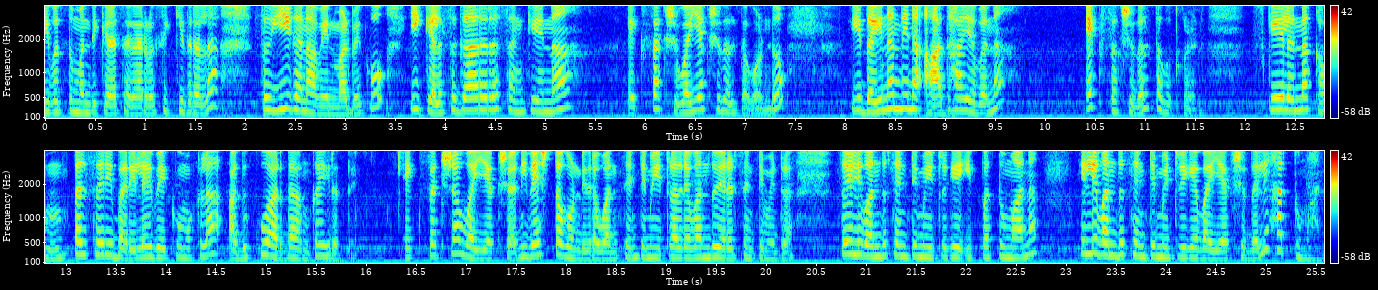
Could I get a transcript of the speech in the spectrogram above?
ಐವತ್ತು ಮಂದಿ ಕೆಲಸಗಾರರು ಸಿಕ್ಕಿದ್ರಲ್ಲ? ಸೊ ಈಗ ನಾವೇನು ಮಾಡಬೇಕು? ಈ ಕೆಲಸಗಾರರ ಸಂಖ್ಯೆಯನ್ನು ಎಕ್ಸ್ ಅಕ್ಷ ವೈ ಅಕ್ಷದಲ್ಲಿ ತಗೊಂಡು ಈ ದೈನಂದಿನ ಆದಾಯವನ್ನು ಎಕ್ಸ್ ಅಕ್ಷದಲ್ಲಿ ತೆಗೆದುಕೊಳ್ಳೋಣ. ಸ್ಕೇಲನ್ನು ಕಂಪಲ್ಸರಿ ಬರೀಲೇಬೇಕು ಮಕ್ಕಳ, ಅದಕ್ಕೂ ಅರ್ಧ ಅಂಕ ಇರುತ್ತೆ. ಎಕ್ಸ್ ಅಕ್ಷ ವೈ ಅಕ್ಷ, ನೀವು ಎಷ್ಟು ತೊಗೊಂಡಿದ್ರೆ? ಒಂದು ಸೆಂಟಿಮೀಟ್ರ್ ಆದರೆ ಒಂದು, ಎರಡು ಸೆಂಟಿಮೀಟ್ರ್ ಸೊ ಇಲ್ಲಿ ಒಂದು ಸೆಂಟಿಮೀಟ್ರಿಗೆ ಇಪ್ಪತ್ತು ಮಾನ, ಇಲ್ಲಿ ಒಂದು ಸೆಂಟಿಮೀಟ್ರಿಗೆ ವೈ ಅಕ್ಷದಲ್ಲಿ ಹತ್ತು ಮಾನ.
